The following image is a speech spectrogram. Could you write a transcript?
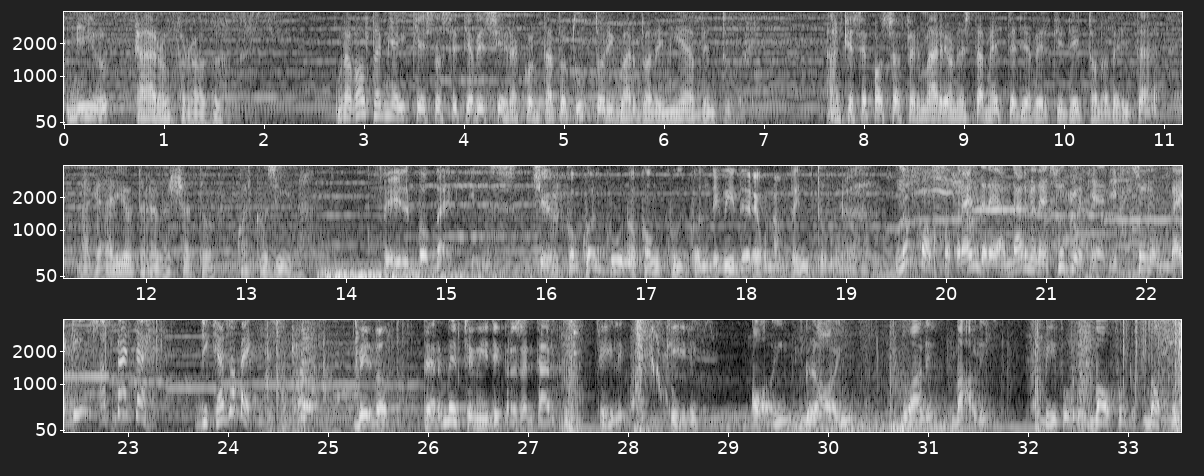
Mio caro Frodo, una volta mi hai chiesto se ti avessi raccontato tutto riguardo alle mie avventure. Anche se posso affermare onestamente di averti detto la verità, magari ho tralasciato qualcosina. Bilbo Baggins. Cerco qualcuno con cui condividere un'avventura. Non posso prendere e andarmene su due piedi. Sono un Baggins? Aspetta! Di casa Baggins. Bilbo, permettimi di presentarti Fili, Kili, Oin, Gloin, Duali, Bali, Bifur, Bofur, Bobbo.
